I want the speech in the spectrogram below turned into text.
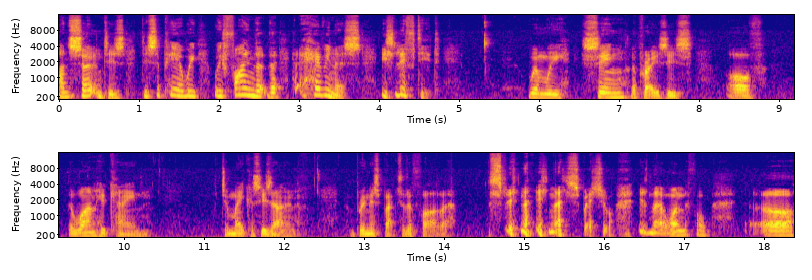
uncertainties disappear. We, we find that the heaviness is lifted when we sing the praises of the one who came to make us his own and bring us back to the Father. Isn't that special? Isn't that wonderful? Oh,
